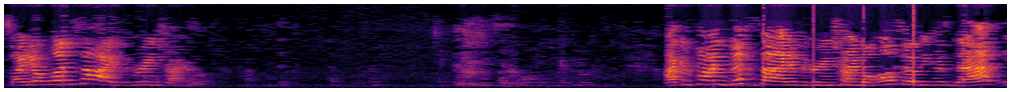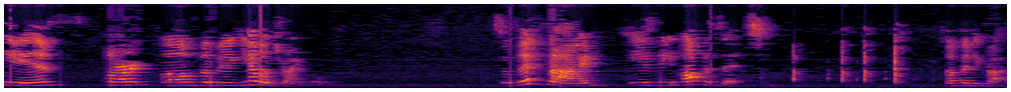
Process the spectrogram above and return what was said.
So I know one side the green triangle. I can find this side of the green triangle also because that is part of the big yellow triangle. So this side is the opposite of 55.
